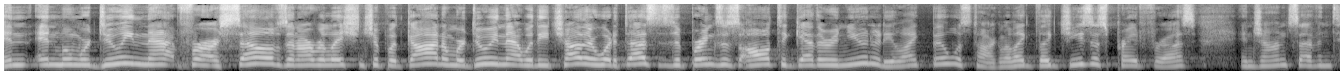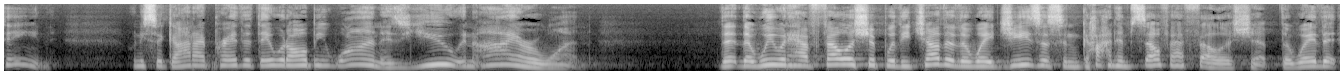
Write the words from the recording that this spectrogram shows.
And, and when we're doing that for ourselves and our relationship with God, and we're doing that with each other, what it does is it brings us all together in unity, like Bill was talking about, like, like Jesus prayed for us in John 17. When he said, God, I pray that they would all be one as you and I are one. That, that we would have fellowship with each other the way Jesus and God Himself have fellowship, the way that,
